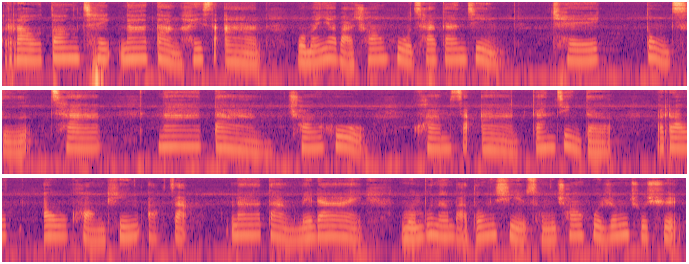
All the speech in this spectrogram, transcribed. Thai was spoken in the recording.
เราต้องเช็คหน้าต่างให้สะอาด我们要把窗户擦干净 check 动词擦หน้าต่างช่องหูความสะอาด干净的เราเอาของทิ้งออกจากหน้าต่างไม่ได้我们不能把东西从窗户扔出去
